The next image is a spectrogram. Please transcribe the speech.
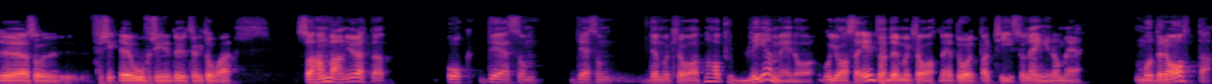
eh, alltså, försikt, eh, oförsiktigt uttryckt då. Så han vann ju detta. Och det som, det som Demokraterna har problem med idag, och jag säger inte att Demokraterna är ett dåligt parti så länge de är moderata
